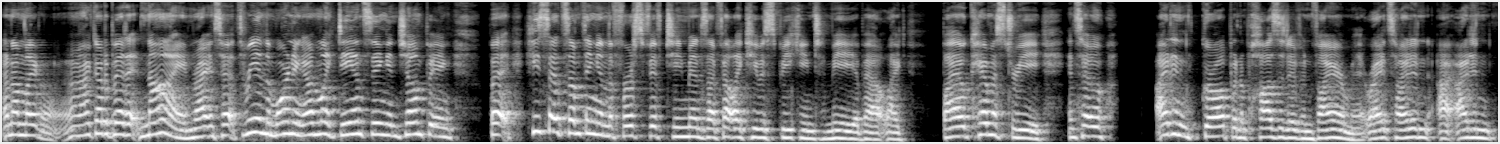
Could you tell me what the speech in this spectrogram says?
And I'm like, uh, I go to bed at nine, right? And so at three in the morning, I'm like dancing and jumping. But he said something in the first 15 minutes. I felt like he was speaking to me about like biochemistry. And so I didn't grow up in a positive environment, right? So I didn't, I, I didn't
